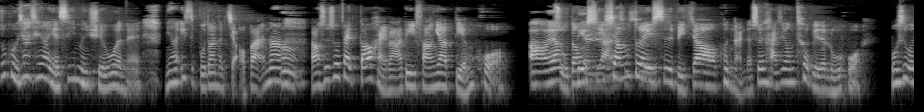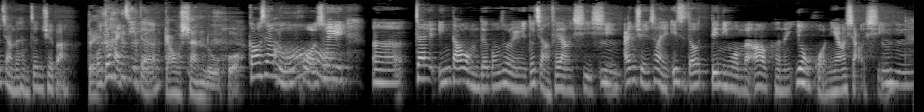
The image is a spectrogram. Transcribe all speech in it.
煮果像现在也是一门学问哎，你要一直不断的搅拌。那、嗯老实说，在高海拔地方要点火啊，要煮东西，相对是是比较困难的，所以还是用特别的炉火。不是我讲的很正确吧？对我都还记得 高山炉火，高山炉火，哦所以呃，在引导我们的工作人员也都讲得非常细心，嗯安全上也一直都叮咛我们哦，可能用火你要小心。嗯，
